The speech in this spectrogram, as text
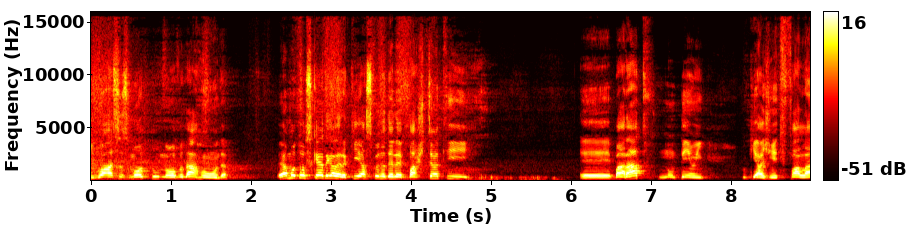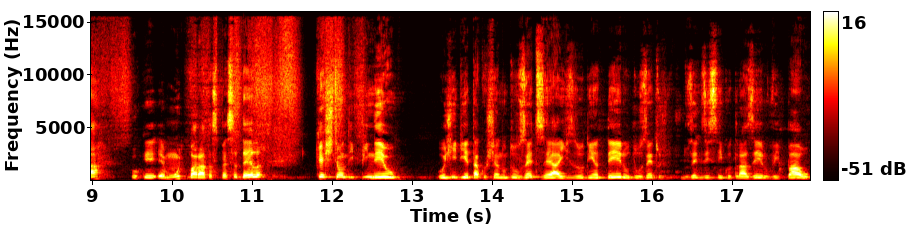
igual essas motos novas da Honda. É uma motocicleta, galera, que as coisas dela é bastante é, barato, não tem o que a gente falar, porque é muito barato as peças dela. Questão de pneu, hoje em dia está custando 200 reais o dianteiro, 200, 205 o traseiro, Vipal.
